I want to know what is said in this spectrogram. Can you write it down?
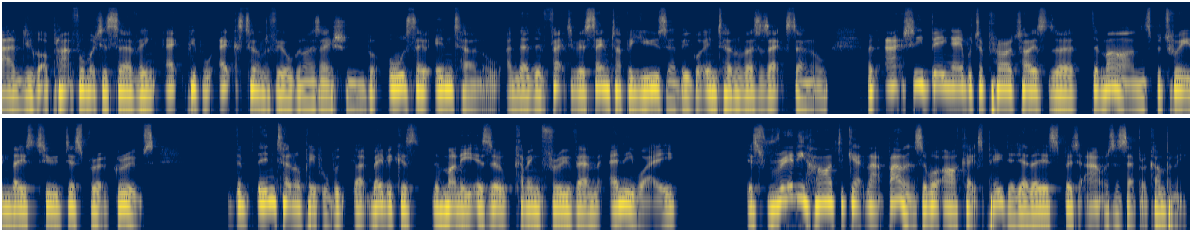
and you've got a platform which is serving people external to the organization, but also internal, and they're effectively the same type of user, but you've got internal versus external, but actually being able to prioritize the demands between those two disparate groups. The, the internal people, like, maybe because the money is all coming through them anyway, it's really hard to get that balance. So what ArcXP did, yeah, they split it out as a separate company,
